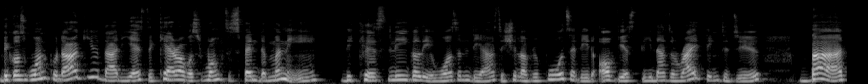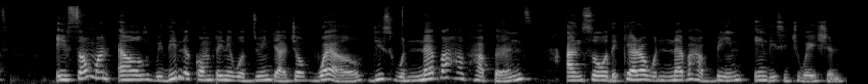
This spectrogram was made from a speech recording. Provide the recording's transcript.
Because one could argue that, yes, the carer was wrong to spend the money because legally it wasn't theirs. They should have reported it. Obviously, that's the right thing to do. But if someone else within the company was doing their job well, this would never have happened. And so the carer would never have been in this situation.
